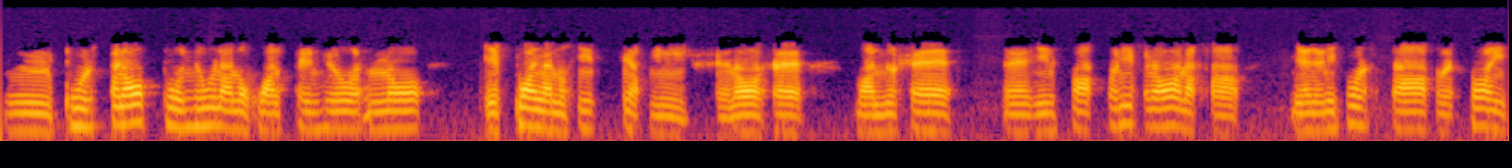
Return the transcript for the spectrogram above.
mh, purtroppo durano qualche giorno e poi la notizia finisce, no? Cioè, quando c'è eh, il fatto di cronaca viene riportato e poi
